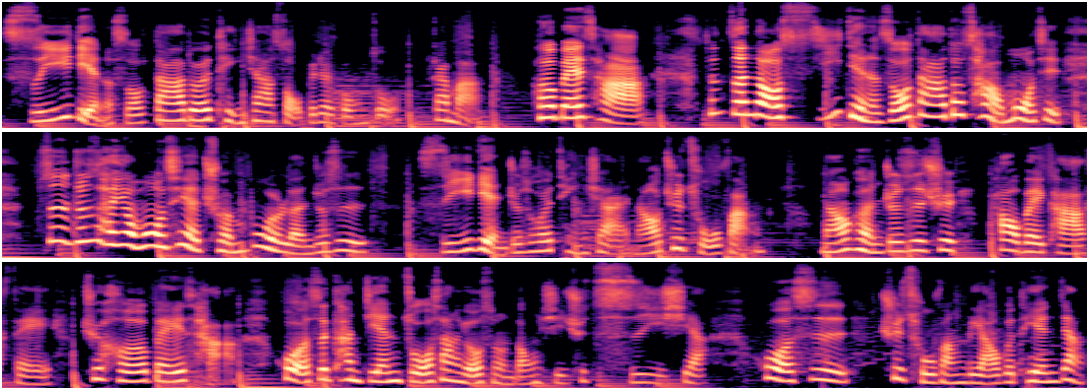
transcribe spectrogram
十一点的时候大家都会停下手边的工作，干嘛？喝杯茶。就真的哦，十一点的时候大家都超有默契，真的就是很有默契的，全部的人就是十一点就是会停下来，然后去厨房。然后可能就是去泡杯咖啡，去喝杯茶，或者是看今天桌上有什么东西去吃一下，或者是去厨房聊个天，这样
